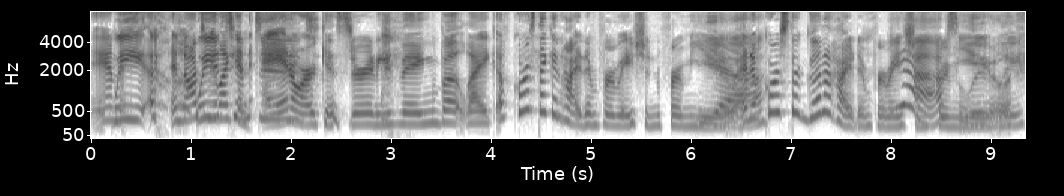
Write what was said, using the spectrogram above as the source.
and we and not to be like an anarchist or anything, but like, of course they can hide information from you, Yeah. and of course they're gonna hide information Yeah, from you.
